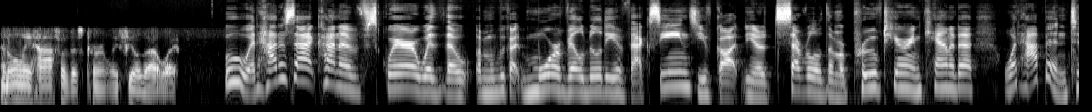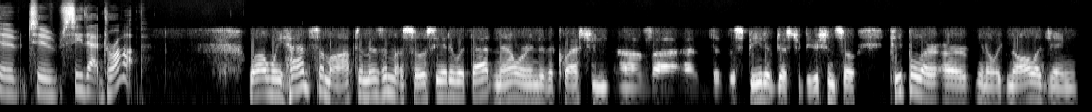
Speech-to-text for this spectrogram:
and only half of us currently feel that way. Ooh, and how does that kind of square with the? I mean, we've got more availability of vaccines. You've got you know several of them approved here in Canada. What happened to to see that drop? Well, we had some optimism associated with that. Now we're into the question of uh, the, the speed of distribution. So people are, are you know, acknowledging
